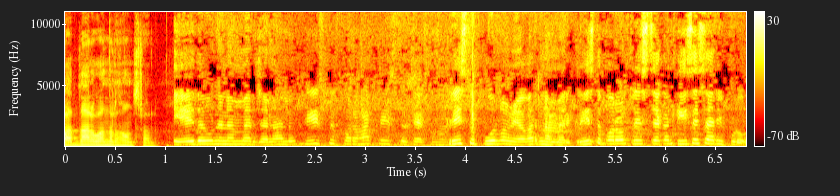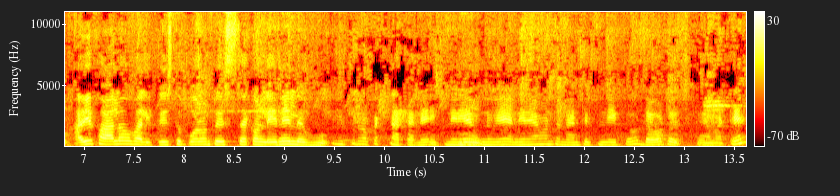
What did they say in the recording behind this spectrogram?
పద్నాలుగు వందల సంవత్సరాలు. ఏ దేవుడిని నమ్మారు జనాలు? క్రీస్తు పురమ క్రీస్తు శకం. క్రీస్తు పూర్వం ఎవరు నమ్మారు? క్రీస్తు పూర్వం క్రీస్తు శకం తీసేశారు ఇప్పుడు. అవి ఫాలో అవ్వాలి. క్రీస్తు పూర్వం క్రీస్తు శకం లేనే లేవు. ఇప్పుడు ఒకటి నా తల్లి ఇప్పుడు నేనే నువ్వే నేనేమంటున్నా అంటే ఇప్పుడు నీకు డౌట్ వచ్చింది కాబట్టి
